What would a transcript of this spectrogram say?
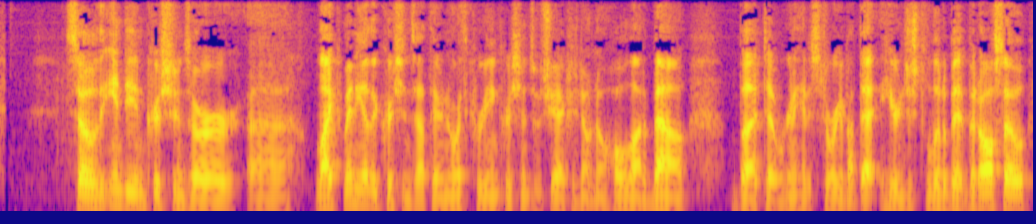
So the Indian Christians are, uh, like many other Christians out there, North Korean Christians, which we actually don't know a whole lot about, but uh, we're going to hit a story about that here in just a little bit. But also,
